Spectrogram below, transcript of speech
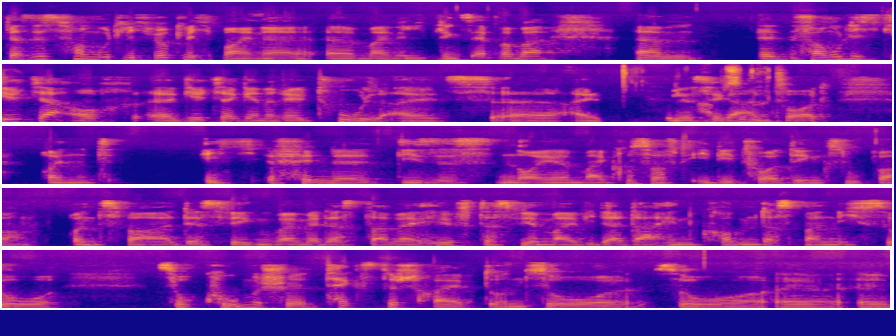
das ist vermutlich wirklich meine äh, meine Lieblings-App, aber ähm, äh, vermutlich gilt ja auch, äh, gilt ja generell Tool als, äh, als zulässige Antwort. Und ich finde dieses neue Microsoft Editor-Ding super. Und zwar deswegen, weil mir das dabei hilft, dass wir mal wieder dahin kommen, dass man nicht so so komische Texte schreibt und so so äh, äh,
